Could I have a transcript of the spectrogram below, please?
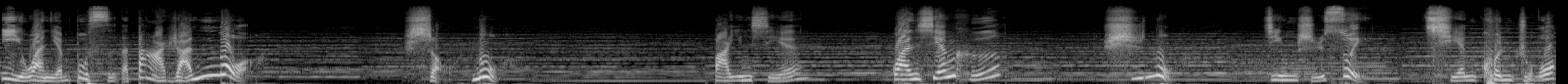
亿万年不死的大然诺。守诺，八音弦，管弦和。失诺，经石碎，乾坤浊。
